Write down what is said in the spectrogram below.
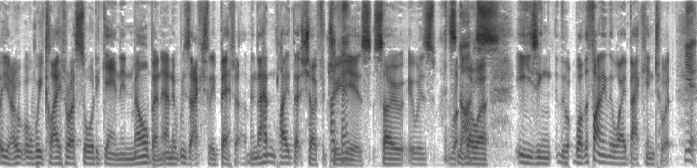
you know, a week later, I saw it again in Melbourne, and it was actually better. I mean, they hadn't played that show for two Okay. years, so it was That's they nice. were easing. Well, they're finding their way back into it. Yeah.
